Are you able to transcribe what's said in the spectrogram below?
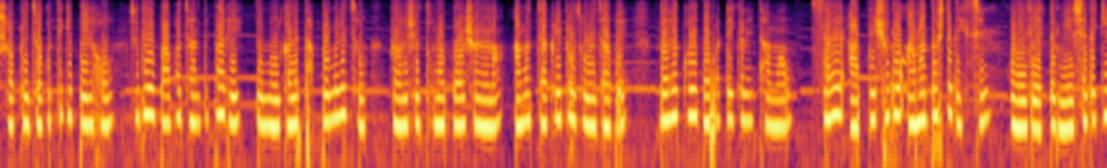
স্বপ্নের জগৎ থেকে বের হও। যদি ওর বাবা জানতে পারে তুমি ওর গালে থাপ্পড় মেরেছো, তাহলে সে তোমার পড়াশোনা না। আমার চাকরিটাও চলে যাবে। দয়া করে ব্যাপারটা এখানে থামাও। স্যার, আপনি শুধু আমার দোষটা দেখছেন। উনি যে একটা মেয়ের সাথে কি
